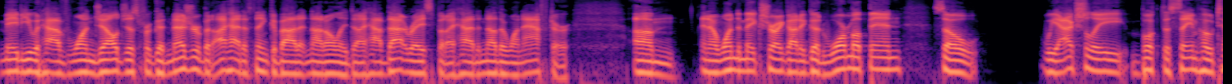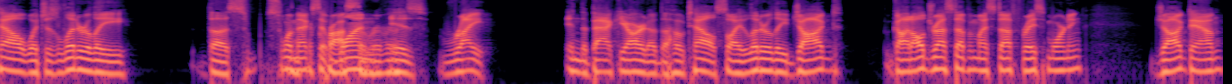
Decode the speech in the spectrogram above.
maybe you would have one gel just for good measure, but I had to think about it. Not only did I have that race, but I had another one after. Um, and I wanted to make sure I got a good warm up in. So we actually booked the same hotel, which is literally the s- swim Like exit one is right in the backyard of the hotel. So I literally jogged, got all dressed up in my stuff race morning, jogged down.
